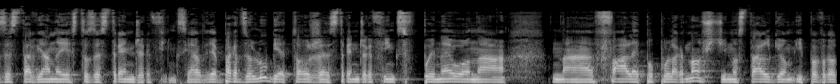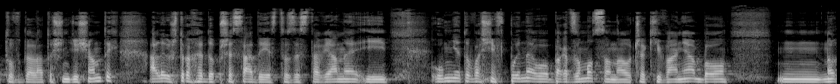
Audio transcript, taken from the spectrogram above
zestawiane jest to ze Stranger Things. Ja, ja bardzo lubię to, że Stranger Things wpłynęło na, na falę popularności, nostalgią i powrotów do lat 80., ale już trochę do przesady jest to zestawiane i u mnie to właśnie wpłynęło bardzo mocno na oczekiwania, bo no,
